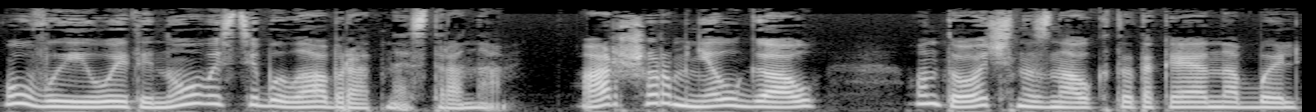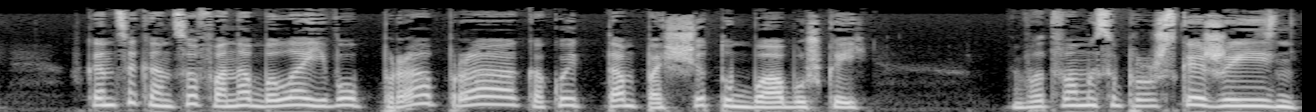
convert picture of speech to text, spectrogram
Увы, у этой новости была обратная сторона. Аршер мне лгал. Он точно знал, кто такая Аннабель. В конце концов, она была его пра-пра какой-то там по счету бабушкой. Вот вам и супружеская жизнь.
